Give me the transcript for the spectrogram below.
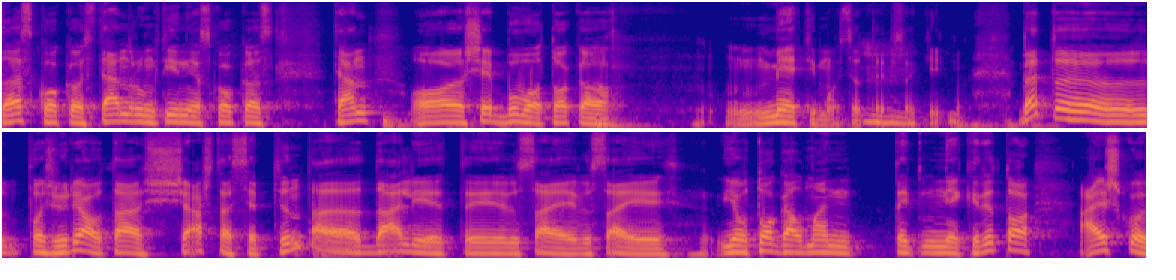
tas, kokios ten rungtynės, kokios ten, o šiaip buvo tokio mėtymuose, taip sakykime. Bet e, pažiūrėjau tą šeštą, septintą dalį, tai visai, visai, jau to gal man taip nekrito. Aišku,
